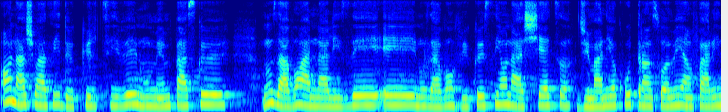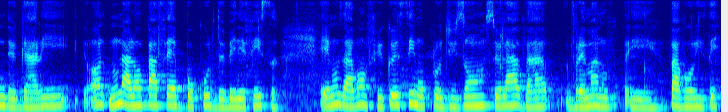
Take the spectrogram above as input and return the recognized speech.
On a choisi de cultiver nous-mêmes parce que nous avons analysé et nous avons vu que si on achète du manioc pour transformer en farine de gari, nous n'allons pas faire beaucoup de bénéfices. Et nous avons vu que si nous produisons, cela va vraiment nous favoriser.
